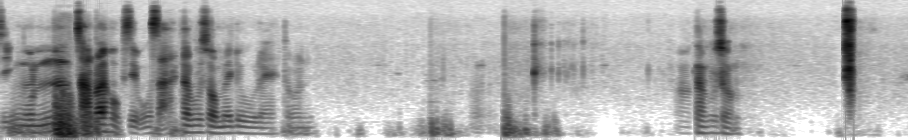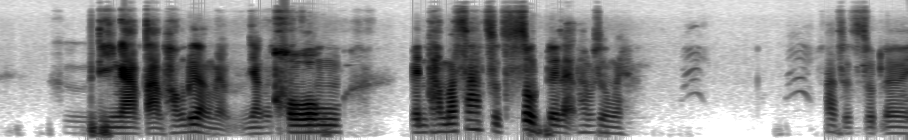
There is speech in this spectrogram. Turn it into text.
สิงหมุน 360 องศาท่านผู้ชมได้ดูเลยตรงนั้นเอาท่านผู้ชม คือดีงามตามท้องเรื่องแบบยังคงเป็นธรรมชาติสุดๆเลยแหละท่านผู้ชมไงชาติสุดๆเลย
